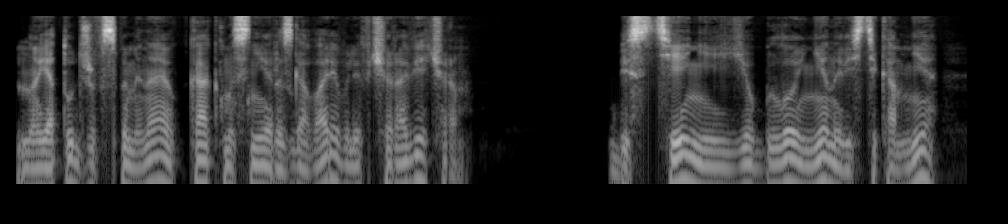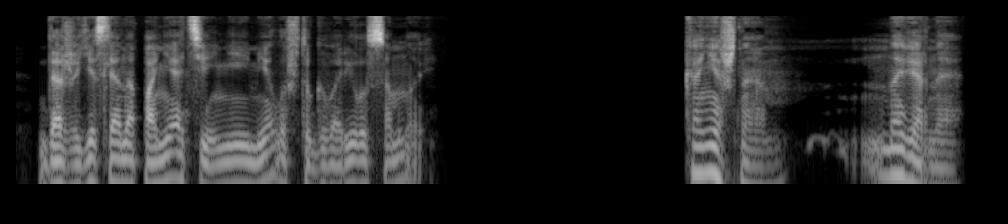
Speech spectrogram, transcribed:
Но я тут же вспоминаю, как мы с ней разговаривали вчера вечером. Без тени ее былой ненависти ко мне, даже если она понятия не имела, что говорила со мной. «Конечно, наверное»,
